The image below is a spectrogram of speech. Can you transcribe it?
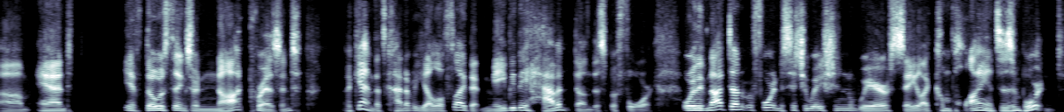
Um, and if those things are not present, again, that's kind of a yellow flag that maybe they haven't done this before, or they've not done it before in a situation where, say, like compliance is important.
